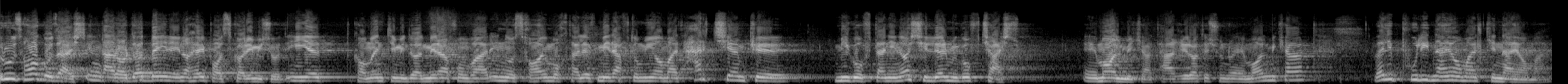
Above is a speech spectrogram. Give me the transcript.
روزها گذشت این قرارداد بین اینا هی پاسکاری می‌شد. این یه کامنتی می‌داد می‌رفت اونور این نسخه های مختلف می‌رفت و میآمد. هر چی هم که می‌گفتن اینا شیلر می‌گفت چشم. اعمال می‌کرد تغییراتشون رو اعمال می‌کرد. ولی پولی نیامد که نیامد.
